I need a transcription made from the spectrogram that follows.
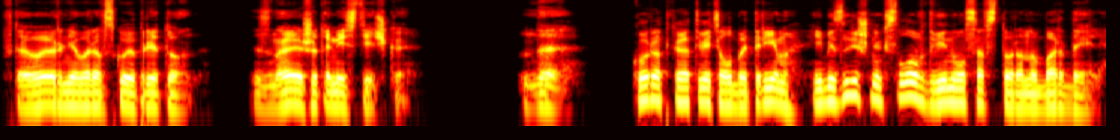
«В таверне «Воровской притон». Знаешь это местечко?» «Да», — коротко ответил бы Трим и без лишних слов двинулся в сторону борделя.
